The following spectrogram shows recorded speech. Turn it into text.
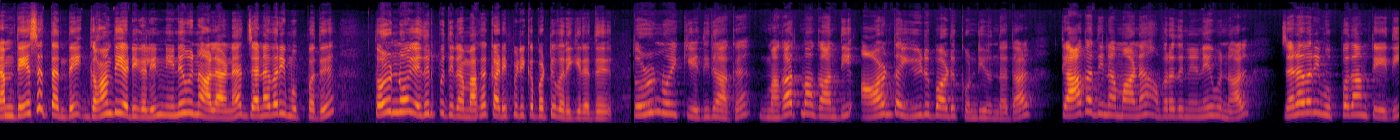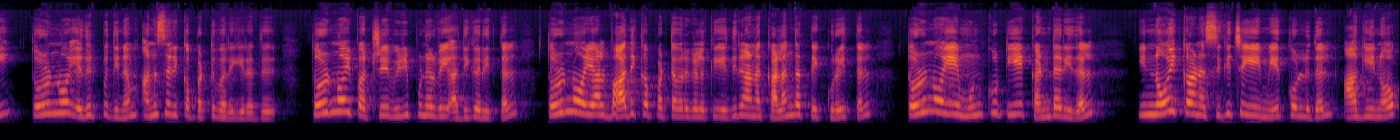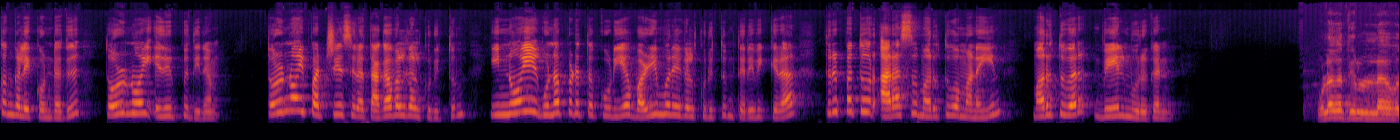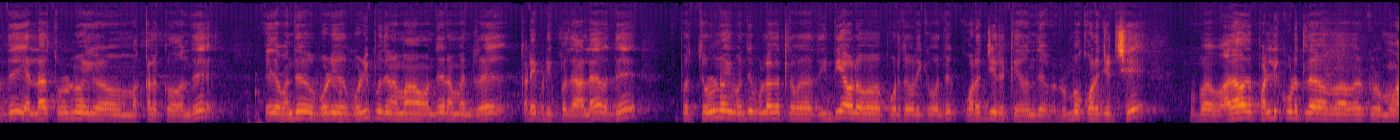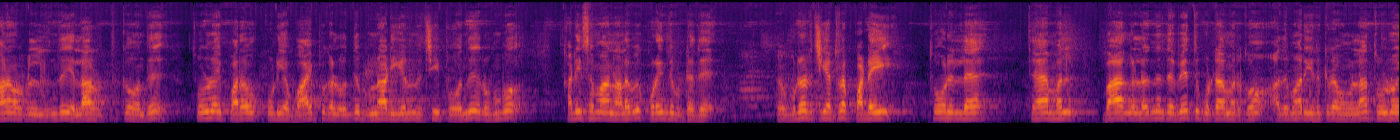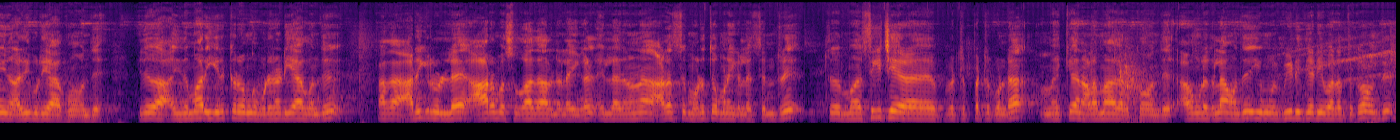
நம் தேசத்தந்தை காந்தியடிகளின் நினைவு நாளான ஜனவரி முப்பது தொழுநோய் எதிர்ப்பு தினமாக கடைபிடிக்கப்பட்டு வருகிறது. தொழுநோய்க்கு எதிராக மகாத்மா காந்தி ஆழ்ந்த ஈடுபாடு கொண்டிருந்ததால் தியாக தினமான அவரது நினைவு நாள் ஜனவரி முப்பதாம் தேதி தொழுநோய் எதிர்ப்பு தினம் அனுசரிக்கப்பட்டு வருகிறது. தொழுநோய் பற்றிய விழிப்புணர்வை அதிகரித்தல் தொழுநோயால் பாதிக்கப்பட்டவர்களுக்கு எதிரான களங்கத்தை குறைத்தல் தொழுநோயை முன்கூட்டியே கண்டறிதல் இந்நோய்க்கான சிகிச்சையை மேற்கொள்ளுதல் ஆகிய நோக்கங்களை கொண்டது தொழுநோய் எதிர்ப்பு தினம். தொழுநோய் பற்றிய சில தகவல்கள் குறித்தும் இந்நோயை குணப்படுத்தக்கூடிய வழிமுறைகள் குறித்தும் தெரிவிக்கிறார் திருப்பத்தூர் அரசு மருத்துவமனையின் மருத்துவர் வேல்முருகன். உலகத்தில் உள்ள வந்து எல்லா தொழுநோய் மக்களுக்கும் வந்து இதை வந்து ஒழி ஒழிப்பு தினமாக வந்து நம்ம இன்று கடைபிடிப்பதால் வந்து இப்போ தொழுநோய் வந்து உலகத்தில் இந்தியாவில் பொறுத்த வரைக்கும் வந்து குறைஞ்சிருக்கு வந்து ரொம்ப குறைஞ்சிடுச்சு. இப்போ அதாவது பள்ளிக்கூடத்தில் இருக்கிற மாணவர்கள்லேருந்து எல்லாத்துக்கும் வந்து தொழுநோய் பரவக்கூடிய வாய்ப்புகள் வந்து முன்னாடி இருந்துச்சு. இப்போ வந்து ரொம்ப கணிசமான அளவு குறைந்து விட்டது. இப்போ உணர்ச்சியற்ற படை தோலில் தேமல் பாகங்கள் வந்து இந்த வேத்து கொட்டாமல் இருக்கும். அது மாதிரி இருக்கிறவங்கலாம் தொழுநோயின் அறிகுறியாகும் வந்து. இது இது மாதிரி இருக்கிறவங்க உடனடியாக வந்து அருகில் உள்ள ஆரம்ப சுகாதார நிலையங்கள் இல்லைன்னா அரசு மருத்துவமனைகளில் சென்று சிகிச்சை பெற்று பெற்றுக்கொண்டால் மிக்க நலமாக இருக்கும் வந்து. அவங்களுக்கெல்லாம் வந்து இவங்க வீடு தேடி வர்றதுக்கும் வந்து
